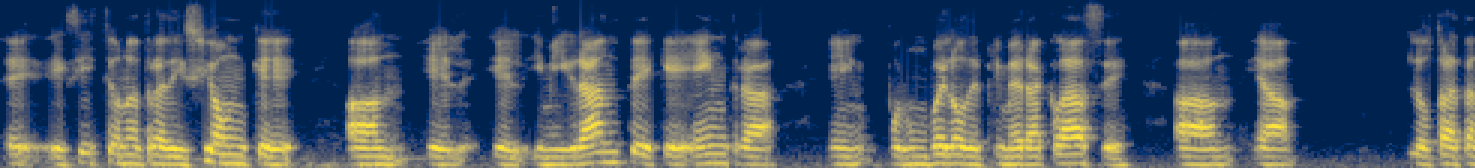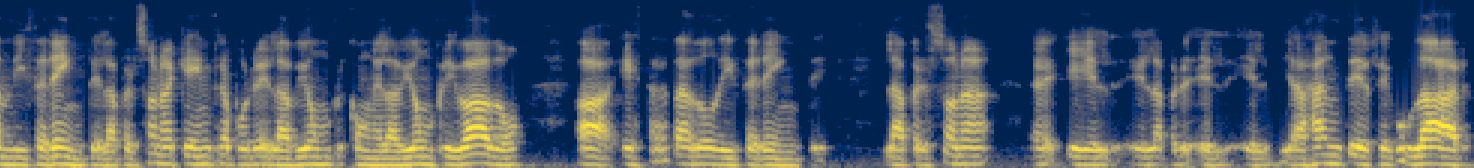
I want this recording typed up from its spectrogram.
eh, existe una tradición que um, el, inmigrante que entra en, por un vuelo de primera clase um, lo tratan diferente. La persona que entra por el avión con el avión privado uh, es tratado diferente. La persona, eh, el, viajante regular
